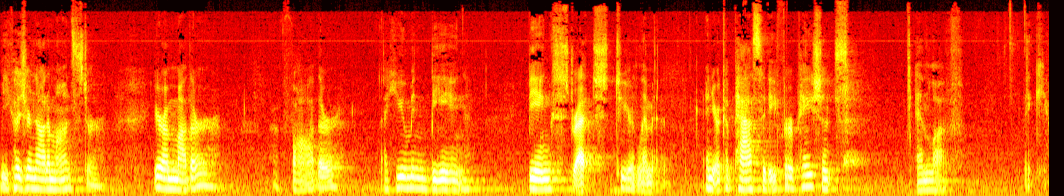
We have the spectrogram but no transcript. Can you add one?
because you're not a monster. You're a mother, a father, a human being being stretched to your limit and your capacity for patience and love. Thank you.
